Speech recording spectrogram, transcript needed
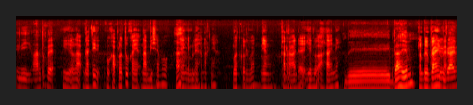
Jadi mantep ya. Gila, berarti bokap lo tuh kayak nabi siapa, Bu? Yang nyembelih anaknya buat kurban yang karena ada Idul Adha ini. Bi Ibrahim. Nabi Ibrahim, Nabi ya? Ibrahim.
